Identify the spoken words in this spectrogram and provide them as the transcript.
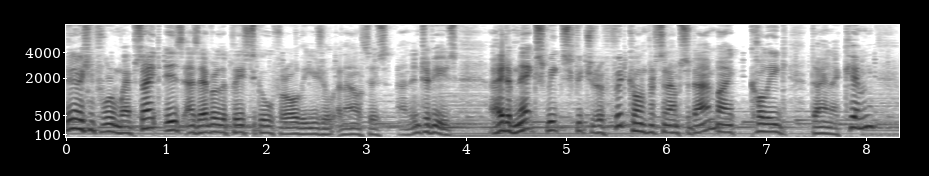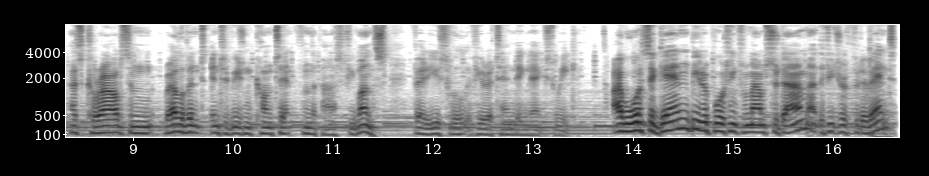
The Innovation Forum website is, as ever, the place to go for all the usual analysis and interviews. Ahead of next week's Future of Food conference in Amsterdam, my colleague Diana Kim has corralled some relevant interviews and content from the past few months. Very useful if you're attending next week. I will once again be reporting from Amsterdam at the Future of Food event,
